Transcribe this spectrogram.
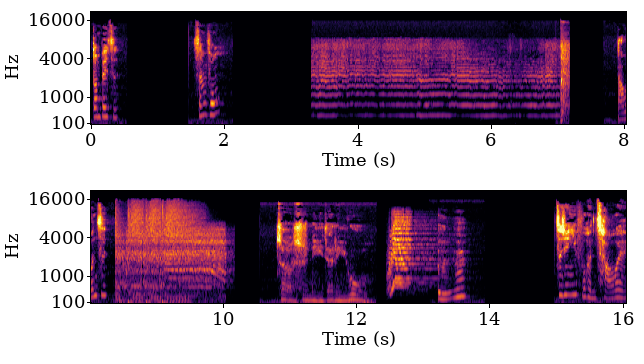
端杯子，扇风，打蚊子。这是你的礼物。嗯，这件衣服很潮哎，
